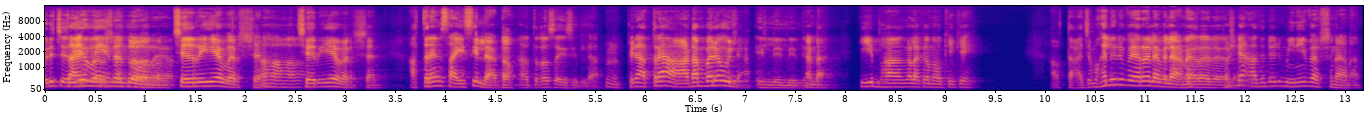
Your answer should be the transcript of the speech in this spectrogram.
ഒരു ചെറിയ തന്നെ version എന്ന് എന്ന് ചെറിയ വെർഷൻ ചെറിയ വെർഷൻ അത്രയും സൈസ് ഇല്ല കേട്ടോ. അത്ര സൈസ് ഇല്ല. പിന്നെ അത്ര ആഡംബരവും ഇല്ല. ഇല്ല ഇല്ല കണ്ട. ഈ ഭാഗങ്ങളൊക്കെ നോക്കിക്കേ. താജ്മഹൽ ഒരു വേറെ ലെവലാണ്. പക്ഷെ. അതിന്റെ ഒരു മിനി വെർഷനാണ്.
